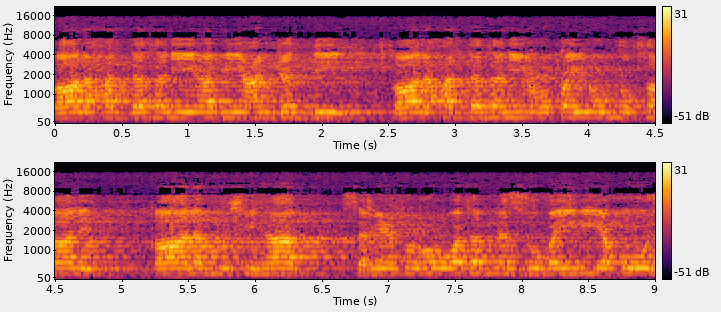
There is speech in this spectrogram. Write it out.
قال حدثني أبي عن جدي قال حدثني عقيل بن خالد. قال ابن شهاب سمعت عروة بن الزبير يقول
